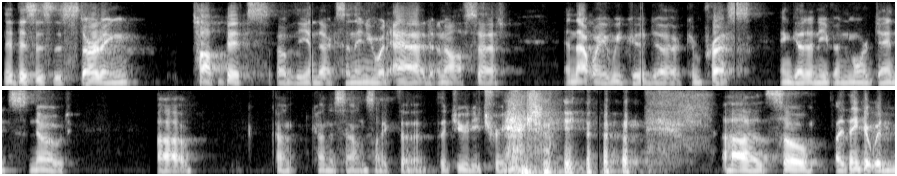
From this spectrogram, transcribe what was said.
that this is the starting top bits of the index, and then you would add an offset. And that way we could uh, compress and get an even more dense node. Uh, kind, kind of sounds like the, the Judy tree, actually. uh, so I think it would,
